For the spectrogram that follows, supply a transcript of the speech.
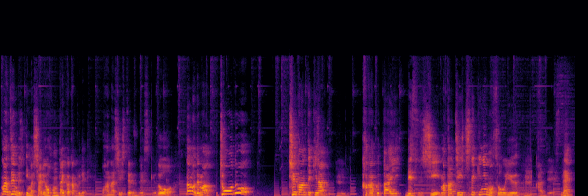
まあ全部今車両本体価格でお話ししてるんですけど、なのでまあちょうど中間的な価格帯ですし、まあ、立ち位置的にもそういう感じですね。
